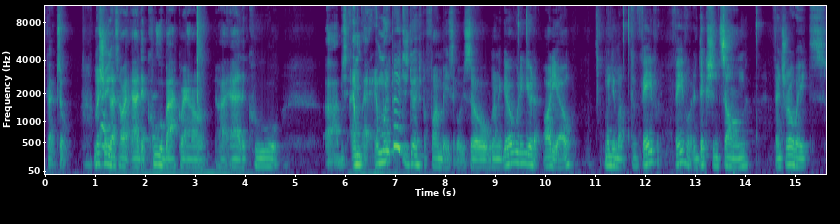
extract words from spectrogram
Okay, so I'm gonna show you guys how I add the cool background. How I add the cool. Uh, and, and we're just doing this for fun, basically. So we're gonna go over to here to audio. Do my favorite favorite addiction song, Venture Awaits.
